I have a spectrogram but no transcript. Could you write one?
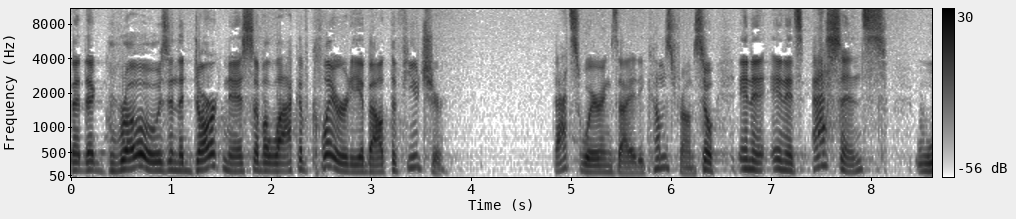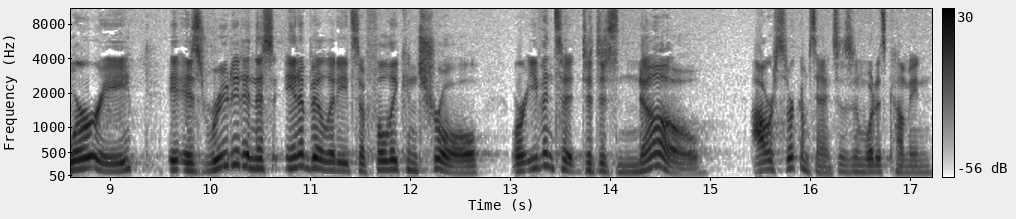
that, that grows in the darkness of a lack of clarity about the future. That's where anxiety comes from. So, in, a, in its essence, worry is rooted in this inability to fully control or even to, to just know our circumstances and what is coming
